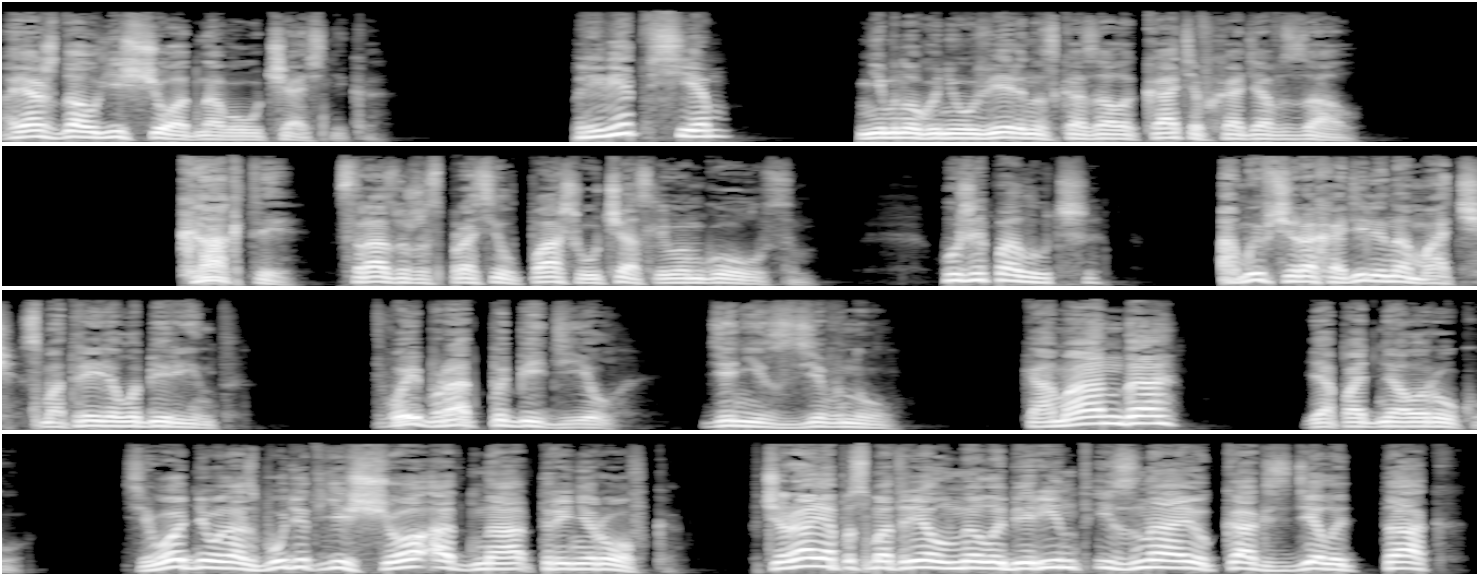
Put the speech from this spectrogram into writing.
А я ждал еще одного участника. «Привет всем!» — немного неуверенно сказала Катя, входя в зал. «Как ты?» — сразу же спросил Паша участливым голосом. «Уже получше. А мы вчера ходили на матч, смотрели лабиринт. Твой брат победил», — Денис зевнул. «Команда!» — я поднял руку. «Сегодня у нас будет еще одна тренировка. Вчера я посмотрел на лабиринт и знаю, как сделать так,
